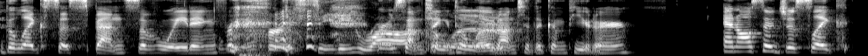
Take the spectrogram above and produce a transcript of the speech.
the like suspense of waiting for, for a CD for ROM something to load onto the computer. And also just like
